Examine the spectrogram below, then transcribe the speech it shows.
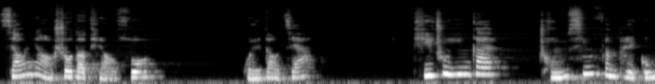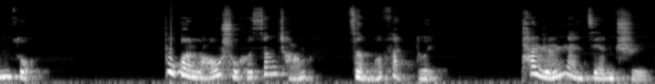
小鸟受到挑唆，回到家，提出应该重新分配工作。不管老鼠和香肠怎么反对，它仍然坚持。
